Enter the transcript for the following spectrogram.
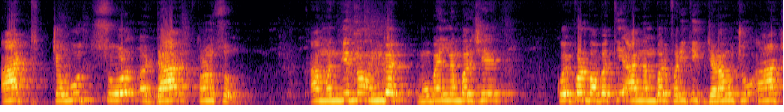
આઠ, ચૌદ, સોળ, અઢાર, ત્રણસો. આ મંદિરનો અંગત મોબાઈલ નંબર છે. કોઈ પણ બાબતથી આ નંબર ફરીથી જણાવું છું. આઠ,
